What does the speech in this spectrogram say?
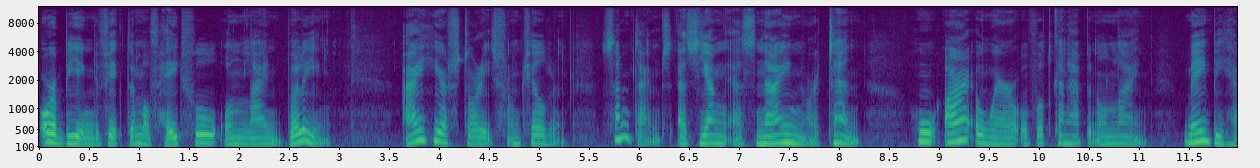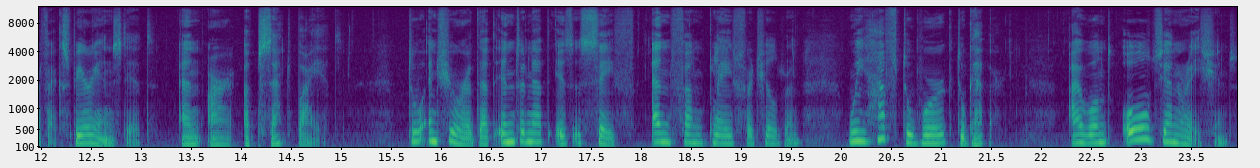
or being the victim of hateful online bullying. I hear stories from children, sometimes as young as 9 or 10, who are aware of what can happen online, maybe have experienced it and are upset by it. To ensure that internet is a safe and fun place for children, we have to work together. I want all generations,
